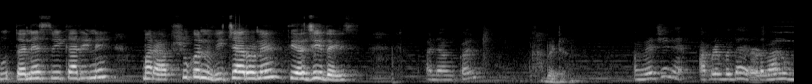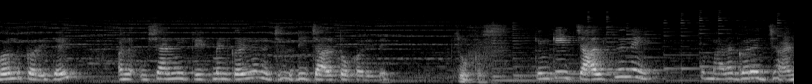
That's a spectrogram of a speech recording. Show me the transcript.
હું તને સ્વીકારીને મારા આપશુકન વિચારોને ત્યજી દઈશ. અને અંકલ? હા બેટા. હવે છે ને આપણે બધા રડવાનું બંધ કરી દઈ. અને ઉષાની ટ્રીટમેન્ટ કરીને ને જલ્દી ચાલતો કરી દે. ચોક્કસ. કેમ કે એ ચાલશે નહીં તો મારા ઘરે જાન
